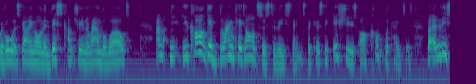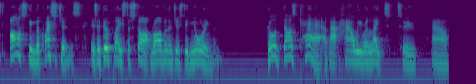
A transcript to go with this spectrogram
with all that's going on in this country and around the world. And you, can't give blanket answers to these things because the issues are complicated. But at least asking the questions is a good place to start rather than just ignoring them. God does care about how we relate to our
